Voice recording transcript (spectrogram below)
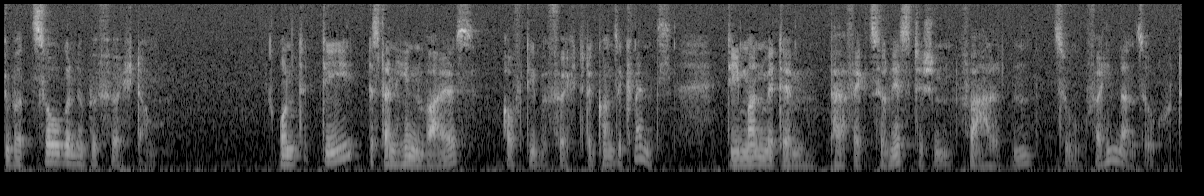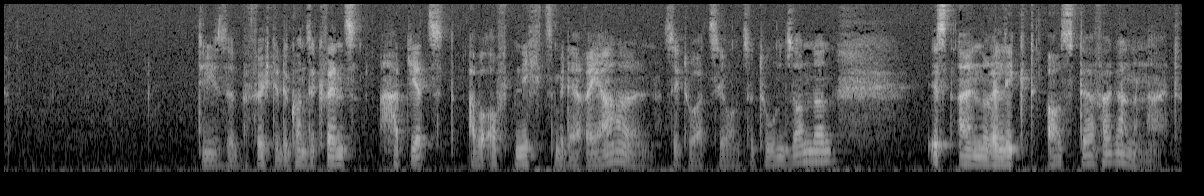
überzogene Befürchtung. Und die ist ein Hinweis auf die befürchtete Konsequenz, die man mit dem perfektionistischen Verhalten zu verhindern sucht. Diese befürchtete Konsequenz hat jetzt aber oft nichts mit der realen Situation zu tun, sondern ist ein Relikt aus der Vergangenheit.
